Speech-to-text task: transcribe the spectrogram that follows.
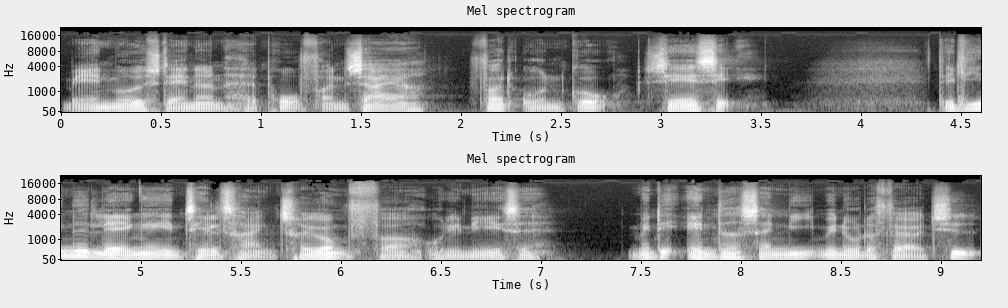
Men modstanderen havde brug for en sejr for at undgå CSC. Det lignede længe en tiltrængt triumf for Udinese, men det ændrede sig ni minutter før tid,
